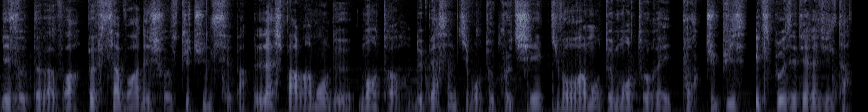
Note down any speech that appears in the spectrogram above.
les autres peuvent avoir, peuvent savoir des choses que tu ne sais pas. Là, je parle vraiment de mentors, de personnes qui vont te coacher, qui vont vraiment te mentorer pour que tu puisses exploser tes résultats.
